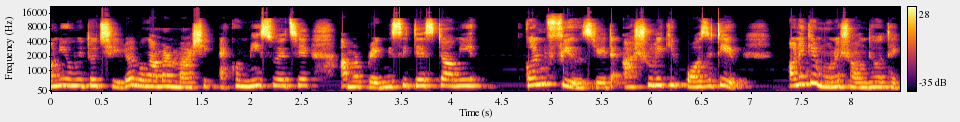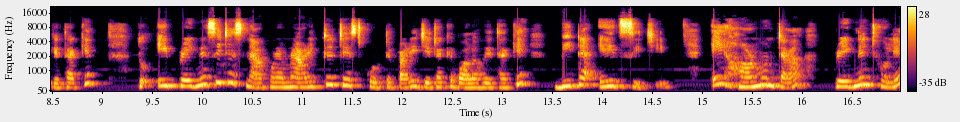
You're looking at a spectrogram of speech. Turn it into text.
অনিয়মিত ছিল এবং আমার মাসিক এখন মিস হয়েছে। আমার প্রেগনেন্সি টেস্টটা আমি কনফিউজ যে এটা আসলে কি পজিটিভ অনেকের মনে সন্দেহ থেকে থাকে। তো এই প্রেগনেন্সি টেস্ট না করে আমরা আরেকটা টেস্ট করতে পারি, যেটাকে বলা হয়ে থাকে বিটা এইচসিজি এই হরমোনটা প্রেগনেন্ট হলে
